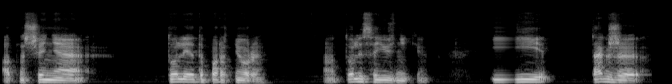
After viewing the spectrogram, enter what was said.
Отношения, то ли это партнеры, а, то ли союзники. И также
